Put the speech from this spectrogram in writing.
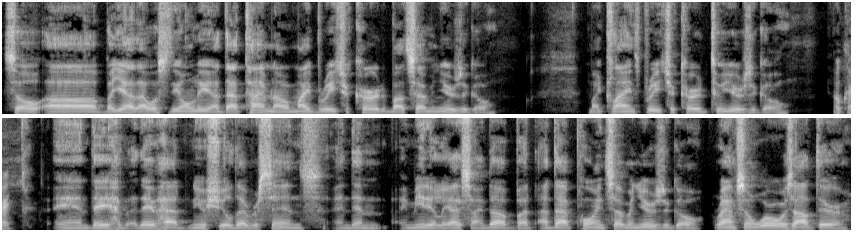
So, uh, but yeah, that was the only at that time. Now my breach occurred about seven years ago. My client's breach occurred two years ago. Okay. And they have they've had NeuShield ever since, and then immediately I signed up. But at that point, seven years ago, ransomware was out there.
